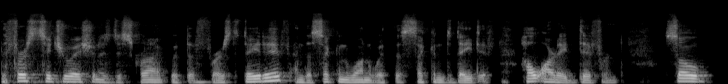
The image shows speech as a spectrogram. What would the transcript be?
The first situation is described with the first dative and the second one with the second dative. How are they different? So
